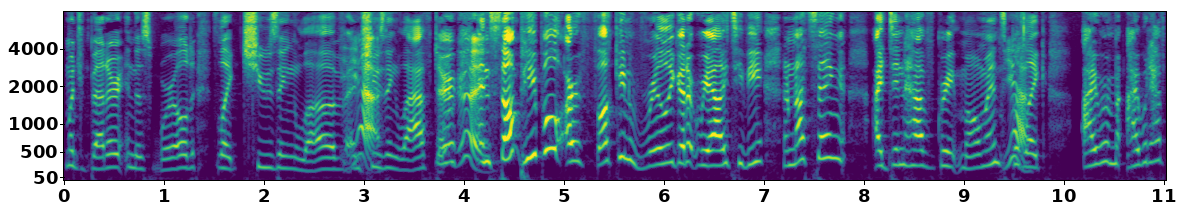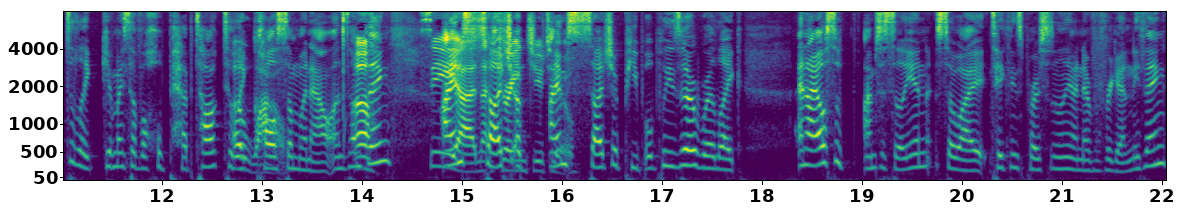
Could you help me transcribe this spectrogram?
much better in this world, like choosing love and Yeah. choosing laughter. And some people are fucking really good at reality TV. And I'm not saying I didn't have great moments, Yeah. but like I rem- I would have to like give myself a whole pep talk to Oh, like call someone out on something. See, I'm yeah, such a drains you too. I'm such a people pleaser where like and I also I'm Sicilian, so I take things personally. I never forget anything.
